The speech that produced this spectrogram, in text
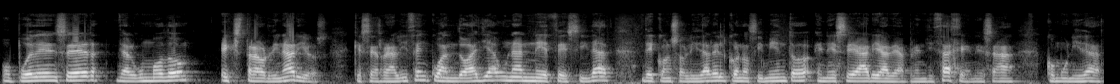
o pueden ser, de algún modo, extraordinarios que se realicen cuando haya una necesidad de consolidar el conocimiento en ese área de aprendizaje, en esa comunidad.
